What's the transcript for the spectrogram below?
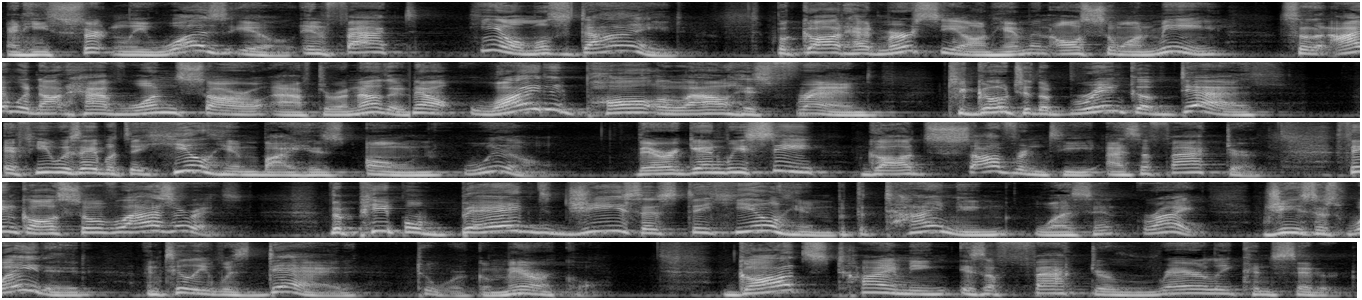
And he certainly was ill. In fact, he almost died. But God had mercy on him and also on me, so that I would not have one sorrow after another. Now, why did Paul allow his friend to go to the brink of death if he was able to heal him by his own will. There again, we see God's sovereignty as a factor. Think also of Lazarus. The people begged Jesus to heal him, but the timing wasn't right. Jesus waited until he was dead to work a miracle. God's timing is a factor rarely considered.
